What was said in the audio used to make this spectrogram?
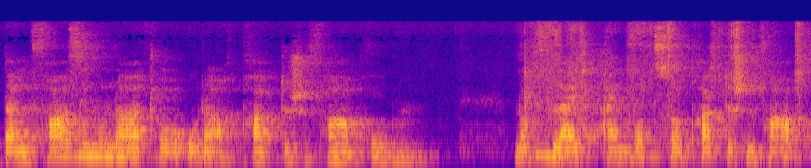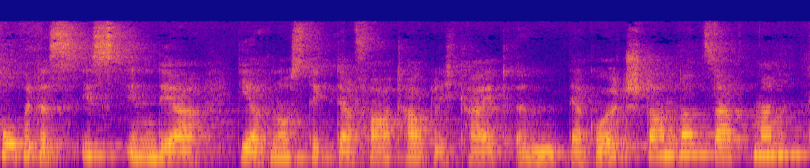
dann Fahrsimulator oder auch praktische Fahrproben. Noch vielleicht ein Wort zur praktischen Fahrprobe. Das ist in der Diagnostik der Fahrtauglichkeit ähm, der Goldstandard, sagt man.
